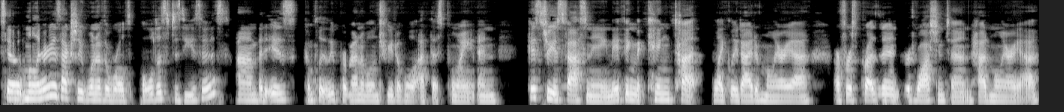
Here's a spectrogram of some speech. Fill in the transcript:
So, malaria is actually one of the world's oldest diseases, um, but is completely preventable and treatable at this point. And history is fascinating. They think that King Tut likely died of malaria. Our first president, George Washington, had malaria.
